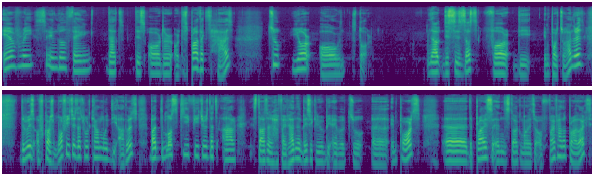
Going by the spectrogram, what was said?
every single thing that this order or this product has to your own store. Now this is just for the import 200 there is of course more features that will come with the others but the most key features that are started at 500 basically you'll be able to uh, import uh, the price and the stock monitor of 500 products.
